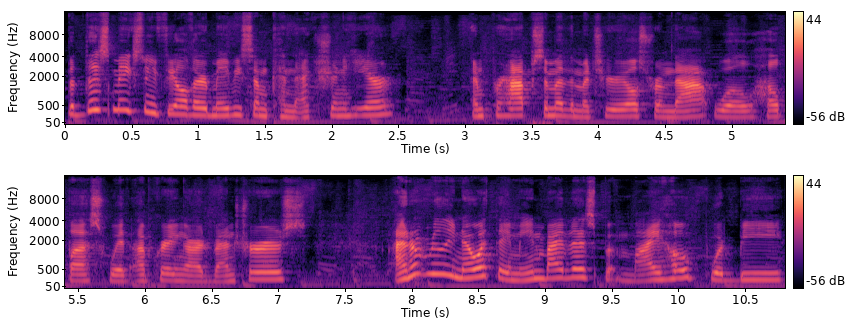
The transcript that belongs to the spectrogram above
but this makes me feel there may be some connection here, and perhaps some of the materials from that will help us with upgrading our adventurers. I don't really know what they mean by this, but my hope would be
